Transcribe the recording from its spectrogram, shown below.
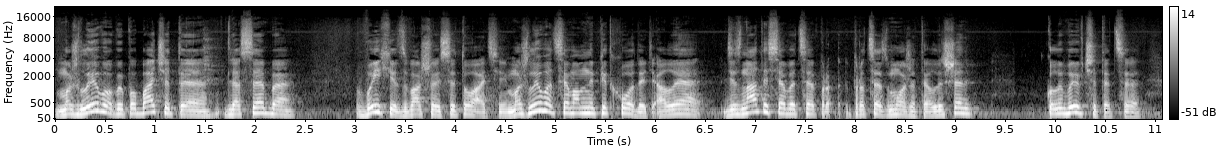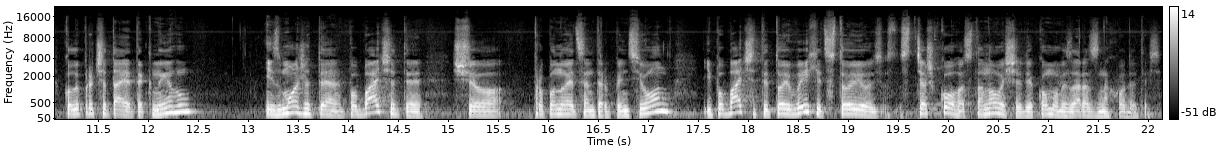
можливо, ви побачите для себе вихід з вашої ситуації. Можливо, це вам не підходить, але дізнатися ви це про, про це зможете лише коли вивчите це, коли прочитаєте книгу і зможете побачити, що пропонує центр пенсіон, і побачити той вихід з тою з тяжкого становища, в якому ви зараз знаходитесь.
